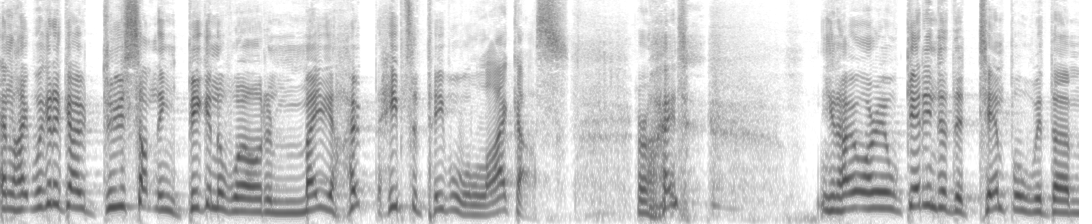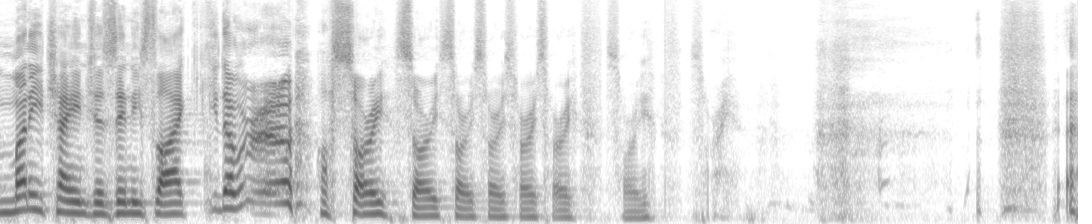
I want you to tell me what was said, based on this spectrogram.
And like, we're going to go do something big in the world and maybe hope heaps of people will like us, right? You know, or he'll get into the temple with the money changers and he's like, you know, oh, sorry, sorry, sorry, sorry, sorry, sorry, sorry, sorry.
